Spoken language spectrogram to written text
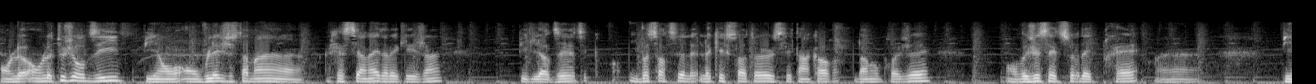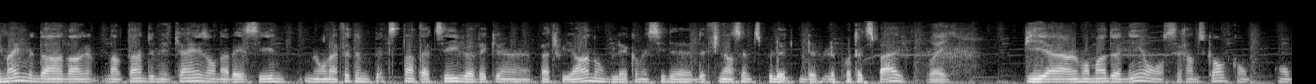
on l'a toujours dit, puis on, voulait justement euh, rester honnête avec les gens, puis de leur dire, il va sortir le, le Kickstarter, c'est encore dans nos projets. On veut juste être sûr d'être prêt. Euh, puis même dans, le temps 2015, on avait essayé, a fait une petite tentative avec un Patreon. On voulait comme essayer de, financer un petit peu le, le, prototypage. Puis à un moment donné, on s'est rendu compte qu'on on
